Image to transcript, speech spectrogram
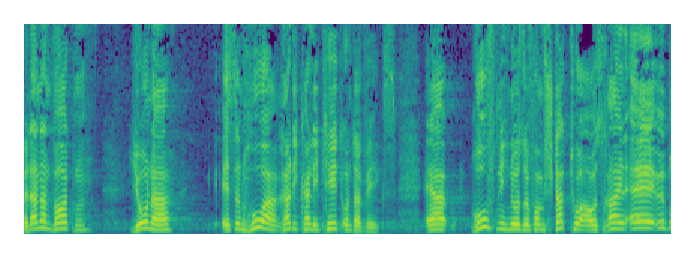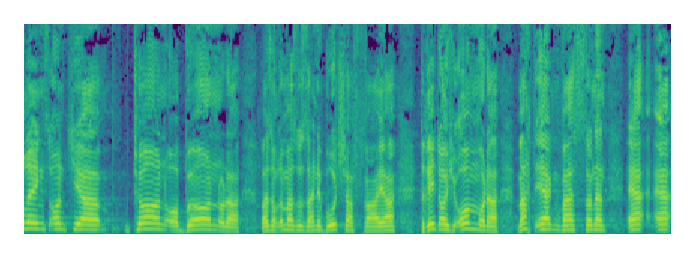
Mit anderen Worten, Jona ist in hoher Radikalität unterwegs. Er ruft nicht nur so vom Stadttor aus rein, ey, übrigens, und hier turn or burn oder was auch immer so seine Botschaft war, ja, dreht euch um oder macht irgendwas, sondern er, er,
